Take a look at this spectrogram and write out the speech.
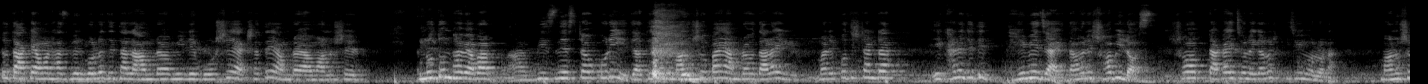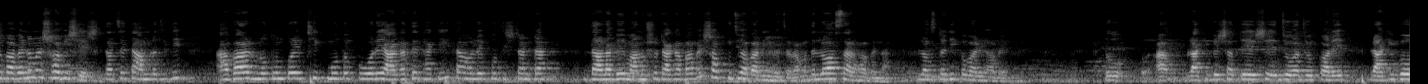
তো তাকে আমার হাজবেন্ড বলল যে, তাহলে আমরা মিলে বসে একসাথে আমরা মানুষের নতুনভাবে আবার বিজনেসটাও করি, যাতে মানুষও পায়, আমরাও দাঁড়াই। মানে প্রতিষ্ঠানটা এখানে যদি থেমে যায়, তাহলে সবই লস সব টাকাই চলে গেল, কিছুই হলো না। মানুষও পাবে না মানে সবই শেষ। সাথে আমরা যদি আবার নতুন করে ঠিক মতো করে আগাতে থাকি, তাহলে প্রতিষ্ঠানটা দাঁড়াবে, মানুষও টাকা পাবে সব কিছু আবার হয়ে যাবে। আমাদের লস আর হবে না। লসটা রিকভারি হবে। তো রাকিবের সাথে সে যোগাযোগ করে। রাকিবও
